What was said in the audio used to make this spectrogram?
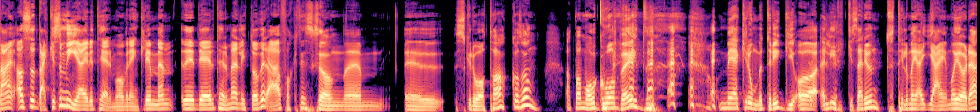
Nei, altså det er ikke så mye jeg irriterer meg over, egentlig. Men det, det jeg irriterer meg litt over, er faktisk sånn ehm, eh, skråtak og sånn. At man må gå bøyd. med krummet rygg og lirke seg rundt. Til og med jeg, jeg må gjøre det.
